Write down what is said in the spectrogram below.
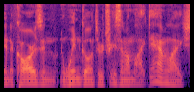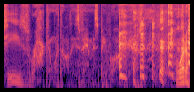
in the cars and wind going through trees, and I'm like, damn, like she's rocking with all these famous people. What if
